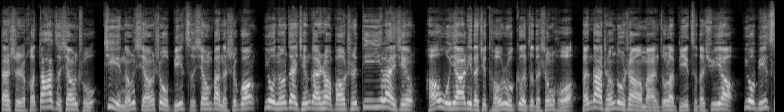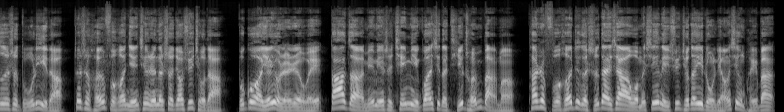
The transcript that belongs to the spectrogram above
但是和搭子相处，既能享受彼此相伴的时光，又能在情感上保持低依赖性，毫无压力的去投入各自的生活，很大程度上满足了彼此的需要，又彼此是独立的，这是很符合年轻人的社交需求的。不过，也有人认为，搭子明明是亲密关系的提纯版嘛。它是符合这个时代下我们心理需求的一种良性陪伴。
